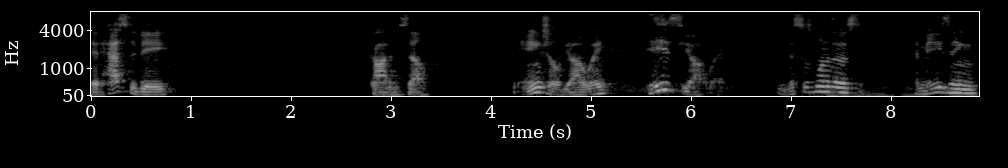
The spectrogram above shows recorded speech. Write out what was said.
It has to be God himself. The angel of Yahweh is Yahweh. And this is one of those amazing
